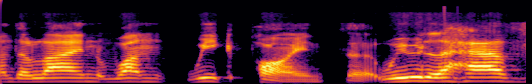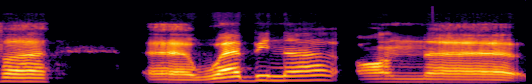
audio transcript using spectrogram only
underline one weak point. Uh, we will have a, a webinar on uh,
